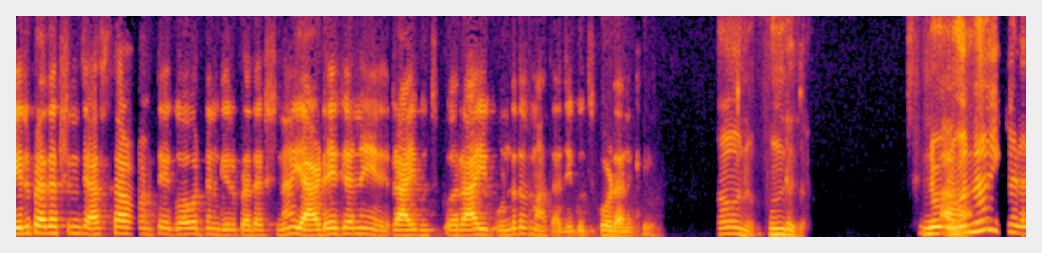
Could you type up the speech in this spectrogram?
గిరి ప్రదక్షిణ చేస్తా ఉంటే గోవర్ధన గిరి ప్రదక్షిణ యాడే గాని రాయి గుచ్చుకో రాయి ఉండదు మాతాజీ గుచ్చుకోవడానికి. అవును ఉండదు. మొన్న ఇక్కడ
